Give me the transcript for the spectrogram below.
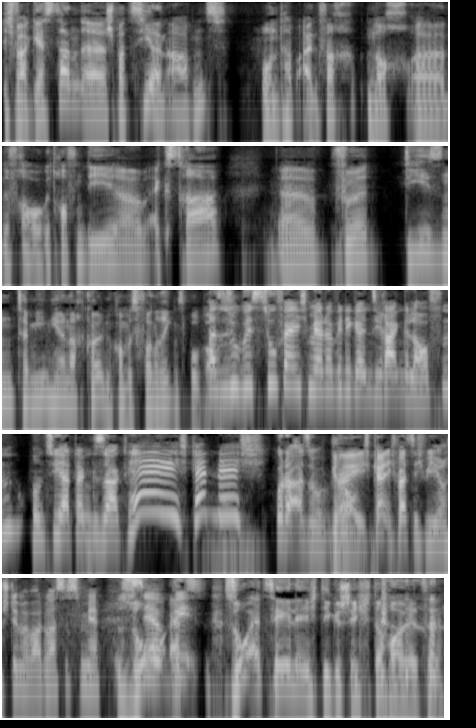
Ich war gestern äh, spazieren abends und habe einfach noch äh, eine Frau getroffen, die äh, extra äh, für diesen Termin hier nach Köln gekommen ist, von Regensburg aus. Also du bist zufällig mehr oder weniger in sie reingelaufen und sie hat dann gesagt, hey, ich kenne dich. Oder also, Genau. hey, ich kenne, ich weiß nicht, wie ihre Stimme war. Du hast es mir so, erz so erzähle ich die Geschichte heute.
